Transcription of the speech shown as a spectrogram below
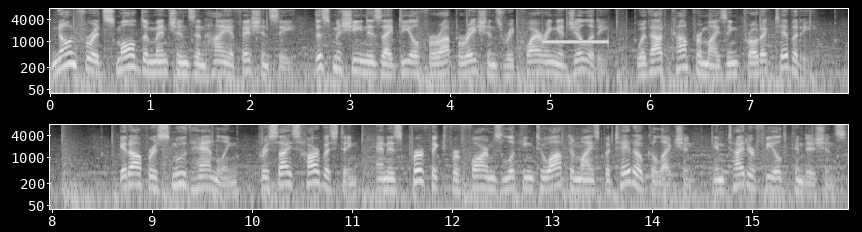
Known for its small dimensions and high efficiency, this machine is ideal for operations requiring agility, without compromising productivity. It offers smooth handling, precise harvesting, and is perfect for farms looking to optimize potato collection in tighter field conditions.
